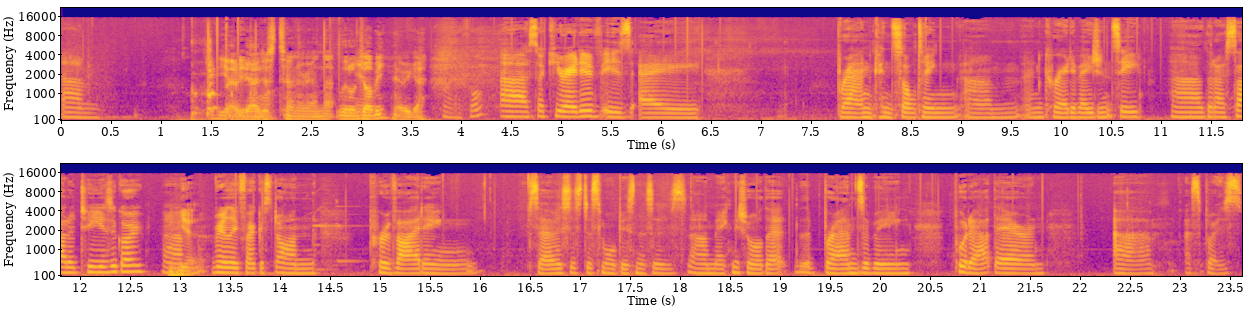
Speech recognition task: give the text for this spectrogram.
Um, Give There we go, more. just turn around that little Yeah. jobby. There we go. wonderful. Uh, so, Curative is a brand consulting um, and creative agency uh, that I started two years ago. Um, Yeah. Really focused on providing services to small businesses, um, making sure that the brands are being put out there and, uh, I suppose,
